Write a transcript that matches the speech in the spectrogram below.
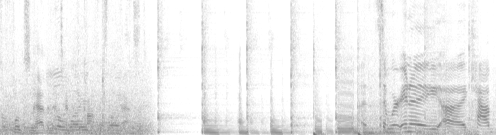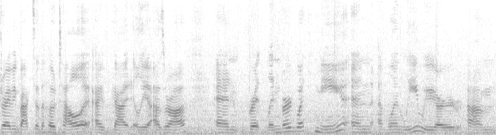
for folks who haven't attended the conference in the past. We're in a uh, cab driving back to the hotel. I've got Ilya Azarov and Britt Lindberg with me and Evelyn Lee. We are um,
